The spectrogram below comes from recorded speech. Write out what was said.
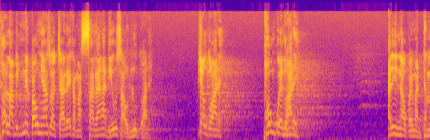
ထွက်လာပြီးနှစ်ပေါင်းများစွာကြာတဲ့အခါမှာစာတန်ကဒီဥစ္စာကိုလွတ်သွားတယ်ပျောက်သွားတယ်ဖုံးကွယ်သွားတယ်အဲ့ဒီနောက်ပိုင်းမှာဓမ္မ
